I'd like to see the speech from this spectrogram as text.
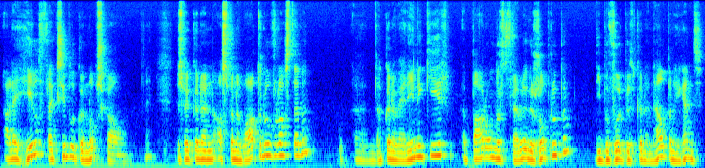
allee, heel flexibel kunnen opschalen. Dus wij kunnen, als we een wateroverlast hebben, dan kunnen wij in één keer een paar honderd vrijwilligers oproepen, die bijvoorbeeld kunnen helpen in Gent.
